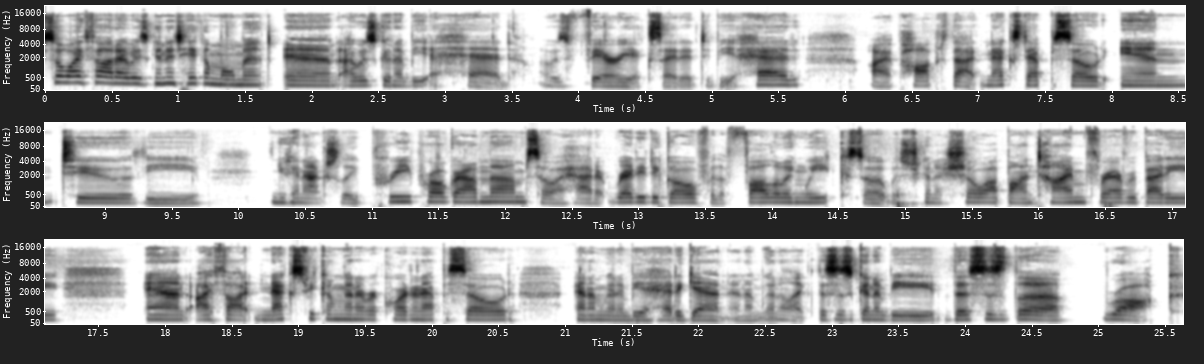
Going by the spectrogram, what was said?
So I thought I was going to take a moment and I was going to be ahead. I was very excited to be ahead. I popped that next episode into the you can actually pre-program them so i had it ready to go for the following week so it was going to show up on time for everybody and i thought next week i'm going to record an episode and i'm going to be ahead again and i'm going to like this is going to be this is the rock.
